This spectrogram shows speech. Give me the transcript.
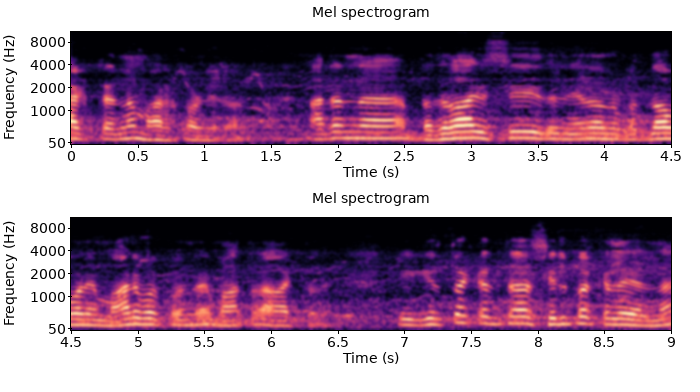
ಆ್ಯಕ್ಟನ್ನು ಮಾಡಿಕೊಂಡಿದ್ದಾರೆ ಅದನ್ನು ಬದಲಾಯಿಸಿ ಇದನ್ನು ಏನಾದರೂ ಬದಲಾವಣೆ ಮಾಡಬೇಕು ಅಂದರೆ ಮಾತ್ರ ಆಗ್ತದೆ. ಈಗಿರ್ತಕ್ಕಂಥ ಶಿಲ್ಪಕಲೆಯನ್ನು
